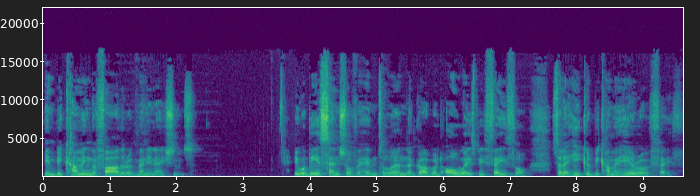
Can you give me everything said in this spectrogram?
in becoming the father of many nations. It would be essential for him to learn that God would always be faithful so that he could become a hero of faith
